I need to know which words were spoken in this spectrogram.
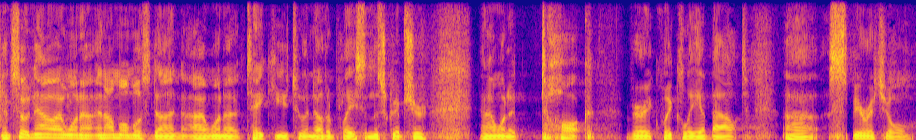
And so now I want to, and I'm almost done, I want to take you to another place in the scripture, and I want to talk very quickly about uh, spiritual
